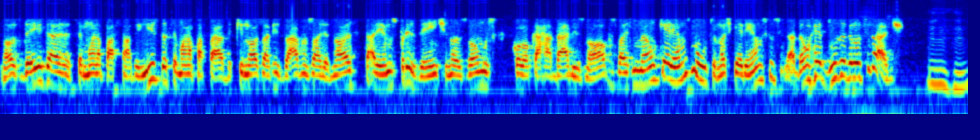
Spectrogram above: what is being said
nós desde a semana passada, início da semana passada, que nós avisávamos, olha, nós estaremos presentes, nós vamos colocar radares novos, mas não queremos multa, nós queremos que o cidadão reduza a velocidade. Uhum.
